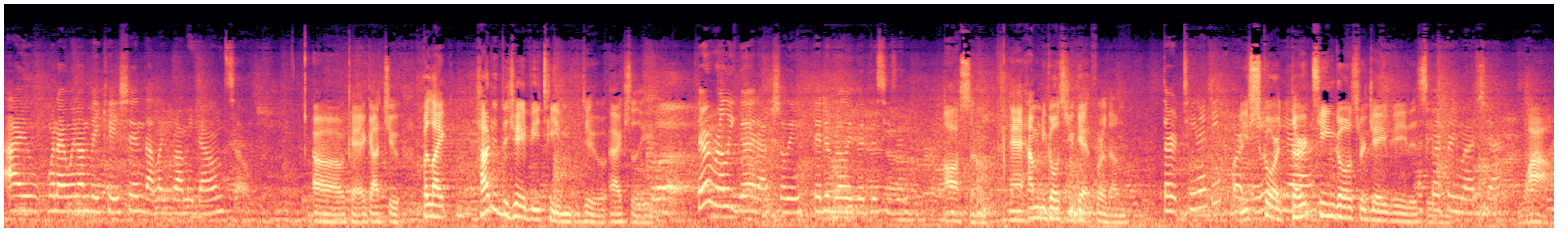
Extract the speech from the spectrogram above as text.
I when I went on vacation, that like brought me down. So Oh, okay, I got you. But like, how did the JV team do actually? they're really good actually. They did really good this season. Awesome. And how many goals did you get for them? Thirteen, I think, or You eight? scored Yeah. 13 goals for JV I this scored season. pretty much, yeah. Wow,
